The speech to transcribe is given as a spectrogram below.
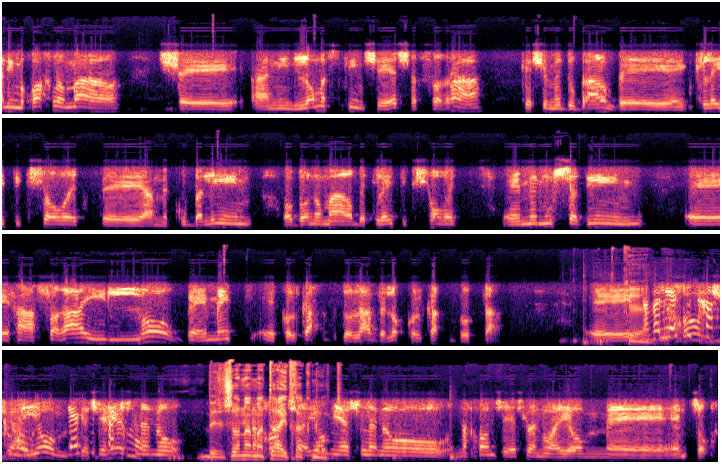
אני מוכרח לומר שאני לא מסכים שיש הפרה כשמדובר בכלי תקשורת אה, המקובלים, או בוא נאמר בכלי תקשורת אה, ממוסדים. אה, ההפרה היא לא באמת כל כך גדולה ולא כל כך בוטה. כן. אבל יש נכון שהיום, כשיש לנו... בלשון המעטה נכון התחכמות. יש נכון שיש לנו היום, אין צורך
